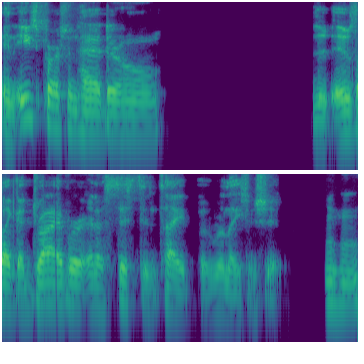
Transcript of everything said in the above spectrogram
And each person had their own. It was like a driver and assistant type of relationship. Mm-hmm.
